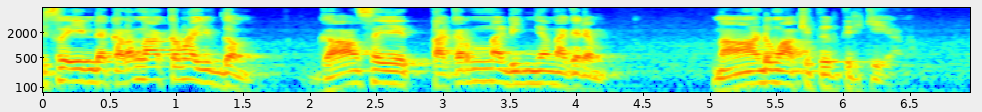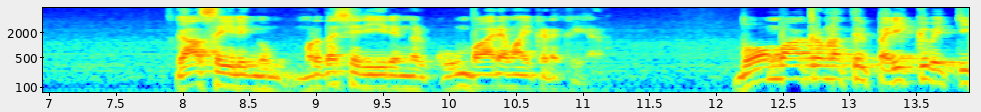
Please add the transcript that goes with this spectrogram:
ഇസ്രയേലിന്റെ കടന്നാക്രമണ യുദ്ധം ഗാസയെ തകർന്നടിഞ്ഞ നഗരം നാടുമാക്കി തീർത്തിരിക്കുകയാണ്. ഗാസയിലെങ്ങും മൃതശരീരങ്ങൾ കൂമ്പാരമായി കിടക്കുകയാണ്. ബോംബാക്രമണത്തിൽ പരിക്ക് പറ്റി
